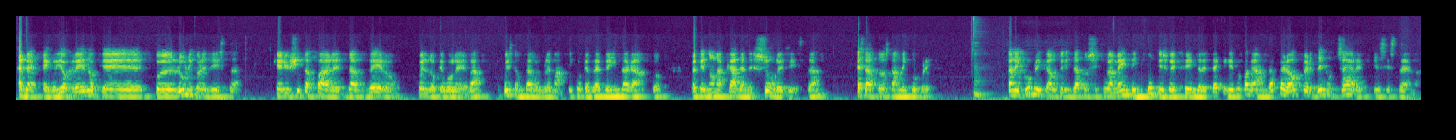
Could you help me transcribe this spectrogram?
Eh beh, ecco, io credo che eh, l'unico regista che è riuscito a fare davvero quello che voleva, questo è un caso emblematico che andrebbe indagato, perché non accade a nessun regista, è stato Stanley Kubrick. Ah. Stanley Kubrick ha utilizzato sicuramente in tutti i suoi film delle tecniche di propaganda, però per denunciare il sistema.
